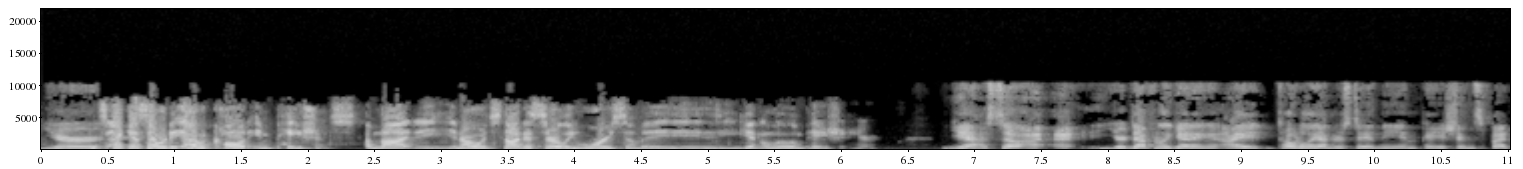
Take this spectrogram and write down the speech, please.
you're. It's, I guess I would I would call it impatience. I'm not, you know, it's not necessarily worrisome. You're getting a little impatient here. Yeah, so I, I, you're definitely getting. I totally understand the impatience, but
